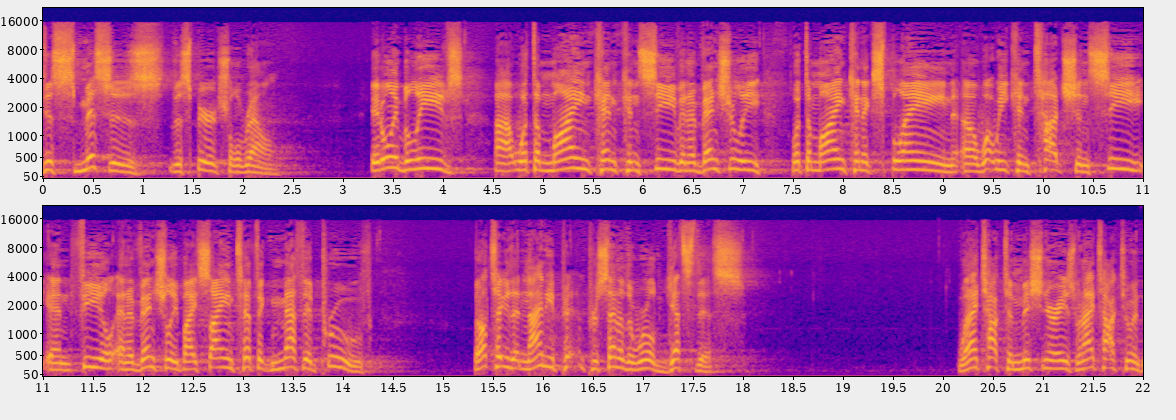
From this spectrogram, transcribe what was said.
dismisses the spiritual realm. It only believes uh, what the mind can conceive and eventually what the mind can explain, uh, what we can touch and see and feel, and eventually by scientific method prove. But I'll tell you that 90% of the world gets this. When I talk to missionaries, when I talk to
